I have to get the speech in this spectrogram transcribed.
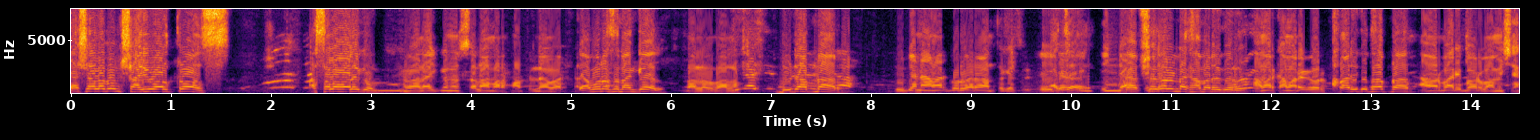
দেশাল এবং শাহিওয়াল ক্রস। আসসালামু আলাইকুম। ওয়ালাইকুম আসসালাম রহমতুল্লাহ কেমন আছেন আঙ্কেল? ভালো ভালো। দুইটা আপনার? দুইটা না আমার গরু আর আনতে গেছে। আচ্ছা ব্যবসা করেন না খামারের গরু? আমার খামারের গরু। বাড়ি কোথাও আপনার? আমার বাড়ি বড় বামিশা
